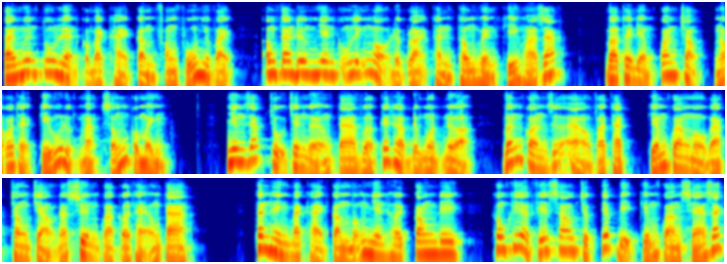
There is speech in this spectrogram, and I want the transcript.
tài nguyên tu luyện của Bạch Hải Cẩm phong phú như vậy, ông ta đương nhiên cũng lĩnh ngộ được loại thần thông huyền khí hóa giáp. Vào thời điểm quan trọng, nó có thể cứu được mạng sống của mình nhưng giáp trụ trên người ông ta vừa kết hợp được một nửa, vẫn còn giữa ảo và thật, kiếm quang màu bạc trong chảo đã xuyên qua cơ thể ông ta. Thân hình Bạch Hải cầm bỗng nhiên hơi cong đi, không khí ở phía sau trực tiếp bị kiếm quang xé rách.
